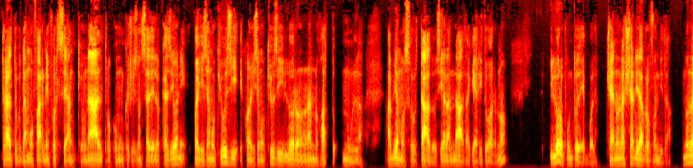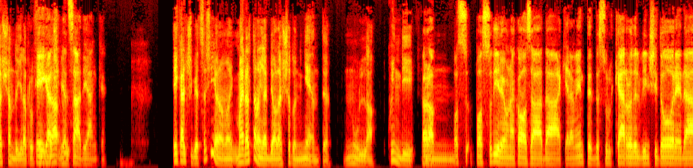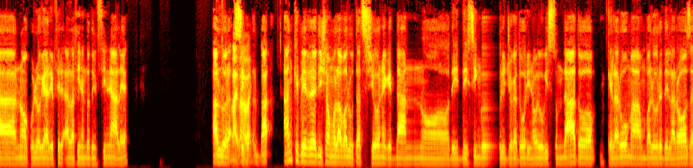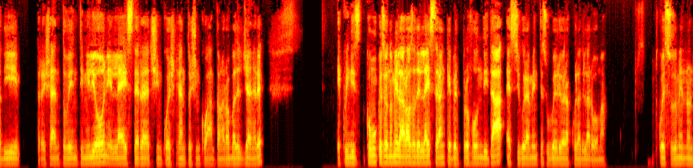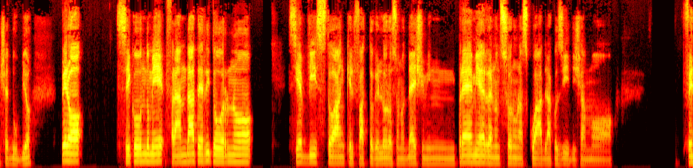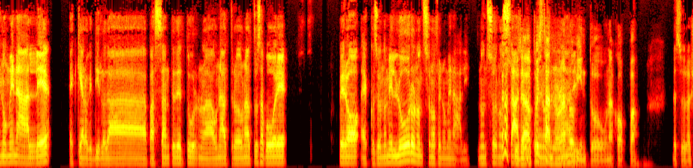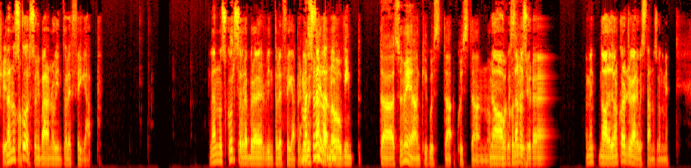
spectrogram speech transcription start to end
tra l'altro potevamo farne forse anche un altro, comunque ci sono state delle occasioni, poi ci siamo chiusi e quando ci siamo chiusi loro non hanno fatto nulla. Abbiamo sfruttato sia l'andata che il ritorno il loro punto debole, cioè non lasciargli la profondità. Non lasciandogli la profondità. E i calci piazzati anche. E i calci piazza sì, ma, ma in realtà non gli abbiamo lasciato niente, nulla. Quindi allora, mh... Mm, posso, posso, dire una cosa da chiaramente da, sul carro del vincitore, da no, quello che alla fine è andato in finale. Allora, vai, se, vai, vai. anche per diciamo la valutazione che danno dei, dei singoli giocatori, ne avevo visto un dato che la Roma ha un valore della rosa di 320 milioni e l'Eister 550, una roba del genere. E quindi comunque secondo me la rosa dell'Eister anche per profondità è sicuramente superiore a quella della Roma. Questo secondo me non c'è dubbio. Però secondo me fra andata e ritorno si è visto anche il fatto che loro sono decimi in Premier, non sono una squadra così, diciamo, fenomenale è chiaro che dirlo da passante del turno ha un altro, un altro sapore, però ecco, secondo me loro non sono fenomenali, non sono Però, stati scusa, quest'anno non hanno vinto una coppa? Adesso la cerco. L'anno scorso mi pare hanno vinto l'FA Cup. L'anno scorso Sì. avrebbero aver vinto l'FA Cup, Eh, perché me quest'anno ha l'hanno vinto... vinta, secondo me anche questa, quest'anno. No, quest'anno del- sicuramente... No, la devono ancora giocare quest'anno, secondo me.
